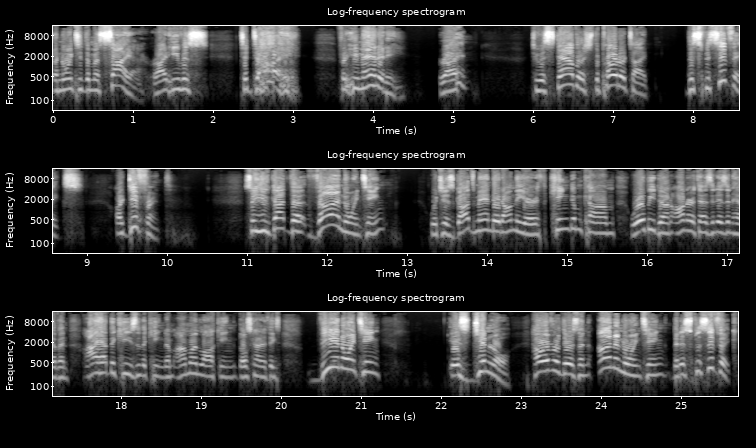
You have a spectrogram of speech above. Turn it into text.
anointed the Messiah, right? He was to die for humanity, right? To establish the prototype. The specifics are different. So you've got the the anointing, which is God's mandate on the earth kingdom come, will be done on earth as it is in heaven. I have the keys of the kingdom. I'm unlocking those kind of things. The anointing is general. However, there's an unanointing that is specific.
